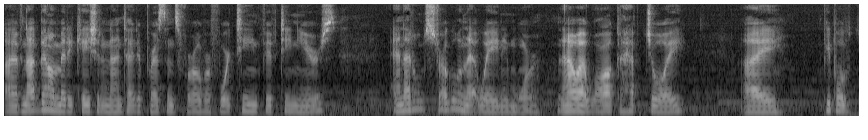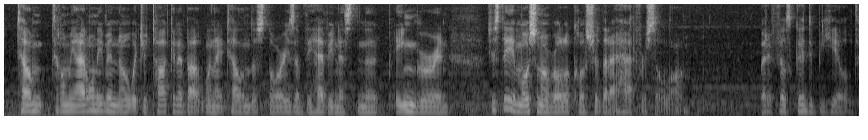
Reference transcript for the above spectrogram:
I have not been on medication and antidepressants for over 14, 15 years, and I don't struggle in that way anymore. Now I walk, I have joy. I people tell tell me I don't even know what you're talking about when I tell them the stories of the heaviness and the anger and just the emotional roller coaster that I had for so long. But it feels good to be healed.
